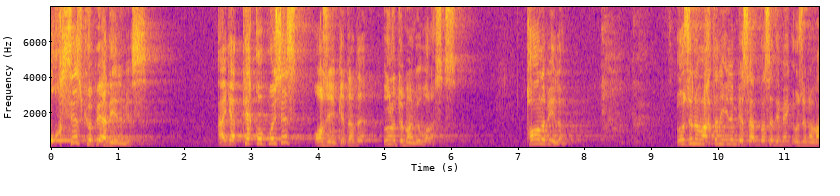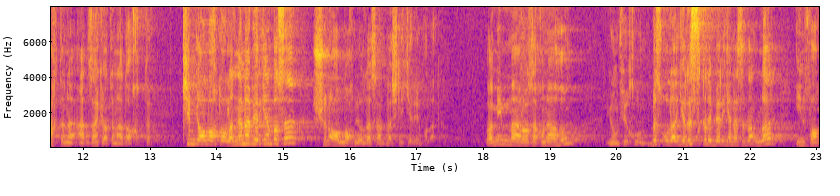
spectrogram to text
o'qisangiz ko'payadi ilmingiz. Agar tek qo'yib qo'ysangiz ozayib ketadi unutib ham bo'lib olasiz tolib ilm o'zini vaqtini ilmga sarflasa demak o'zini vaqtini zakotini ado qilibdi kimga alloh taolo nima bergan bo'lsa shuni ollohni yo'lida sarflashlik kerak bo'ladi. Va mimma rozaqnahum yunfiqun. Biz ularga rizq qilib bergan narsadan ular infoq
